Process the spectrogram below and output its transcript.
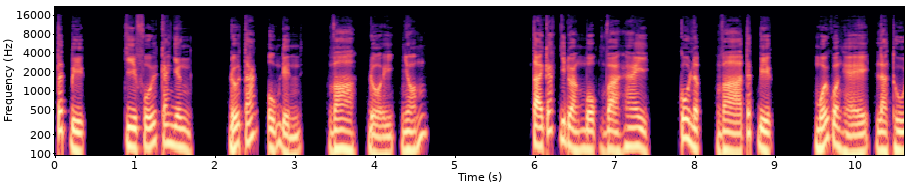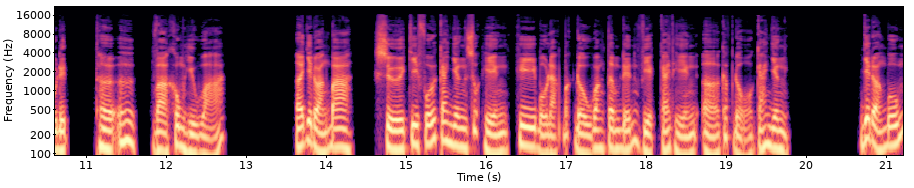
tách biệt, chi phối cá nhân, đối tác ổn định và đội nhóm. Tại các giai đoạn 1 và 2, cô lập và tách biệt, mối quan hệ là thù địch, thờ ơ và không hiệu quả. Ở giai đoạn 3, sự chi phối cá nhân xuất hiện khi bộ lạc bắt đầu quan tâm đến việc cải thiện ở cấp độ cá nhân. Giai đoạn 4,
